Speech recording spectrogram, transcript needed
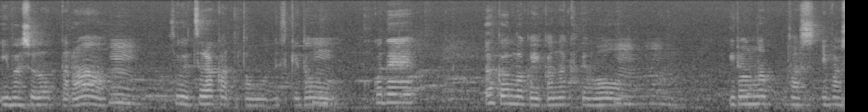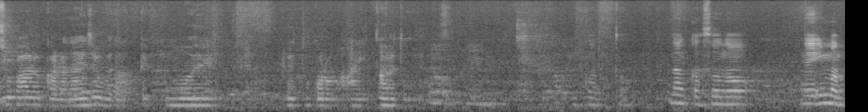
居場所だったら、うん。すごい辛かったと思うんですけど、うん。ここでなんかうまくいかなくても、うんいろんな場所居場所があるから大丈夫だって思えるところがありあると思います。よかった。なんかそのね今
